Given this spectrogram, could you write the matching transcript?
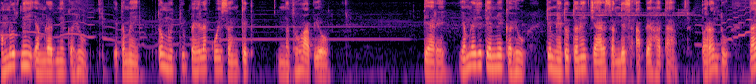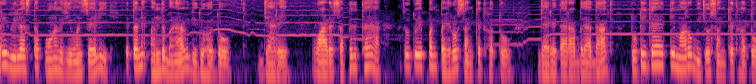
અમૃતને યમરાજને કહ્યું કે તમે તો મૃત્યુ પહેલાં કોઈ સંકેત નહોતો આપ્યો. ત્યારે યમરાજે તેમને કહ્યું કે મેં તો તને ચાર સંદેશ આપ્યા હતા, પરંતુ તારી વિલાસતાપૂર્ણ જીવનશૈલી એ તને અંધ બનાવી દીધો હતો. જ્યારે વાળ સફેદ થયા તો એ પણ પહેલો સંકેત હતો. જ્યારે તારા બધા દાંત તૂટી ગયા તે મારો બીજો સંકેત હતો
